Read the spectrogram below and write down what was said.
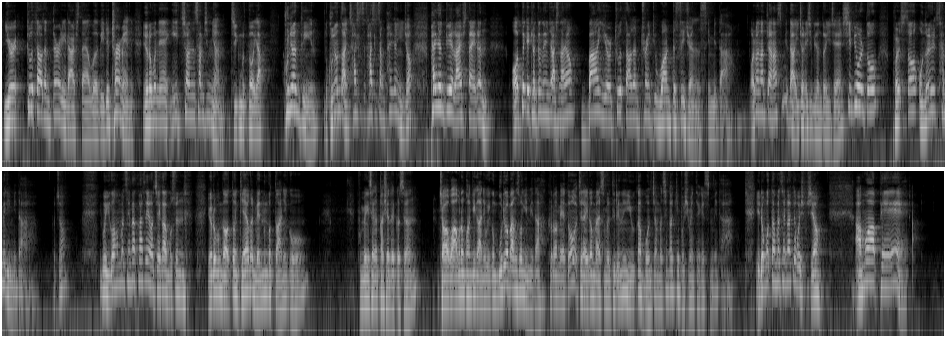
Your 2030 lifestyle will be determined. 여러분의 2030년, 지금부터 약 9년 뒤인, 9년도 아니, 사실, 사실상 8년이죠. 8년 뒤의 라이프스타일은 어떻게 결정되는지 아시나요? By your 2021 decisions 입니다. 얼마 남지 않았습니다. 2022년도 이제 12월도 벌써 오늘 3일입니다. 그렇죠? 이거 이거 한번 생각하세요. 제가 무슨 여러분과 어떤 계약을 맺는 것도 아니고 분명히 생각하셔야 될 것은 저하고 아무런 관계가 아니고 이건 무료 방송입니다. 그럼에도 제가 이런 말씀을 드리는 이유가 뭔지 한번 생각해 보시면 되겠습니다. 이런 것도 한번 생각해 보십시오. 암호화폐의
